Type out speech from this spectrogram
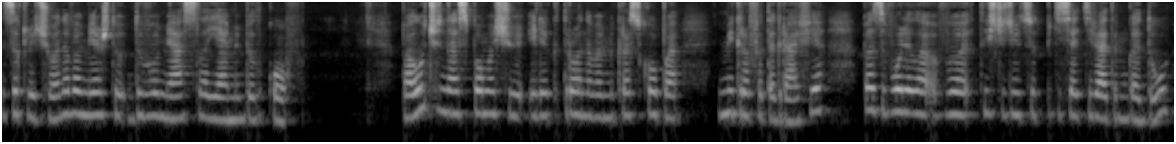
заключенного между двумя слоями белков. Полученная с помощью электронного микроскопа микрофотография позволила в 1959 году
